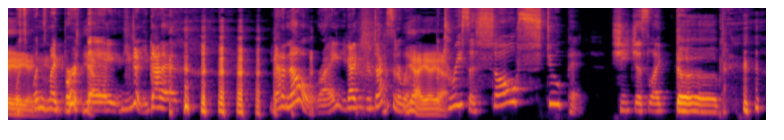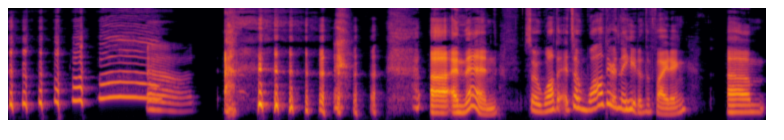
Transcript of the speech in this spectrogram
yeah, What's- yeah, When's yeah, my yeah. birthday? You know, you gotta you gotta know, right? You gotta get your ducks in a row. Yeah, yeah, But yeah. Teresa's so stupid. She's just like, duh. Oh. uh, and then, so while the, so while they're in the heat of the fighting, um,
